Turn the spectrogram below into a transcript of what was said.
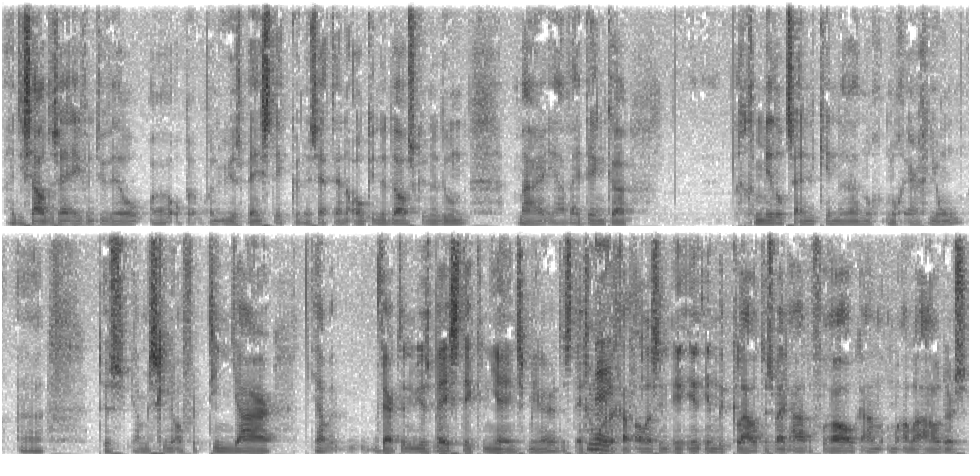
Uh, die zouden zij eventueel op, op een USB-stick kunnen zetten en ook in de doos kunnen doen. Maar ja, wij denken, gemiddeld zijn de kinderen nog, nog erg jong. dus ja, misschien over tien jaar ja, werkt een USB-stick niet eens meer. Dus tegenwoordig gaat alles in, in, in de cloud. Dus wij raden vooral ook aan om alle ouders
